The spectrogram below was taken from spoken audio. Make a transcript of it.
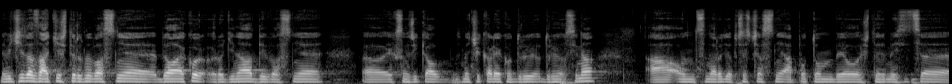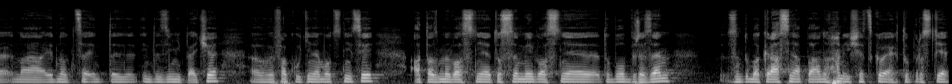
největší ta zátěž, kterou jsme vlastně byla jako rodina, kdy vlastně, eh, jak jsem říkal, jsme čekali jako druhý, druhého syna, a on se narodil předčasně a potom byl 4 měsíce na jednotce intenzivní péče eh, ve fakultní nemocnici a ta jsme vlastně, to se mi vlastně, to bylo březen, jsem to byl krásně naplánovaný všecko, jak to prostě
